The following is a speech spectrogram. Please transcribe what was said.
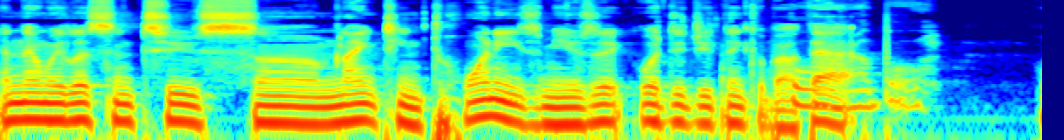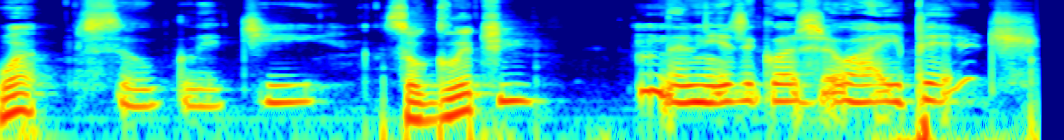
And then we listened to some 1920s music. What did you think about that? Horrible. What? So glitchy. So glitchy? The music was so high pitch.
